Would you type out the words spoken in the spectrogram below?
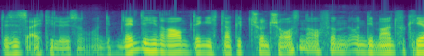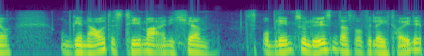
Das ist eigentlich die Lösung. Und im ländlichen Raum, denke ich, da gibt es schon Chancen auch für den On-Demand-Verkehr, um genau das Thema eigentlich, äh, das Problem zu lösen, dass wir vielleicht heute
